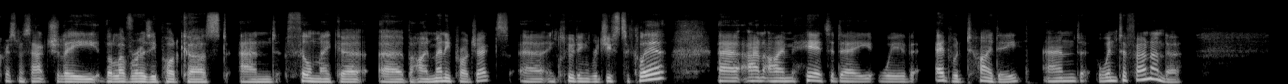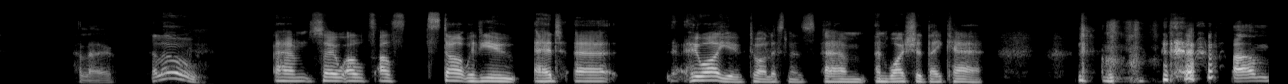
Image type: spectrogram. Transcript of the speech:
Christmas Actually, the Love Rosie podcast, and filmmaker uh, behind many projects, uh, including Reduced to Clear. Uh, and I'm here today with Edward Tidy and Winter Fernander. Hello. Hello. Um, so I'll I'll start with you, Ed. Uh, who are you to our listeners, um, and why should they care? um,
